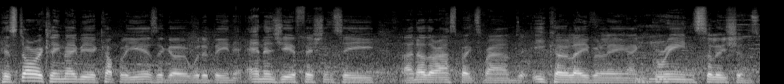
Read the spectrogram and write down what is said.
historically, maybe a couple of years ago, it would have been energy efficiency and other aspects around eco labeling and mm-hmm. green solutions.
